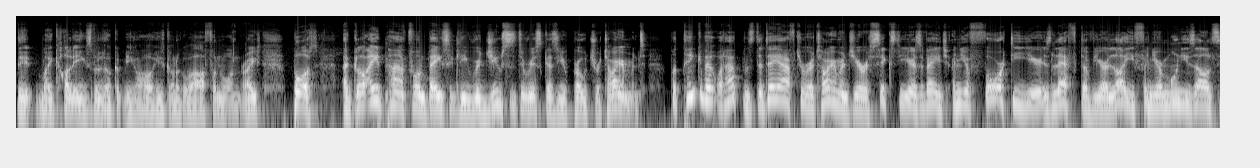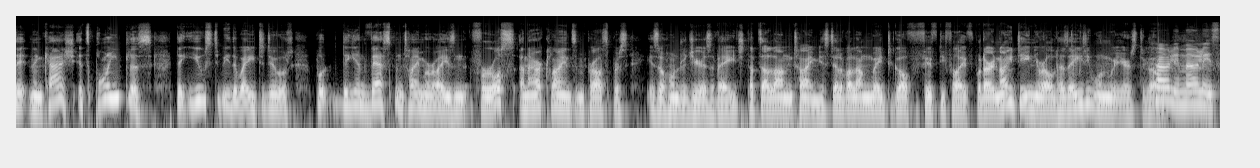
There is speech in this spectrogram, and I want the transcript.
the, my colleagues will look at me and go, "Oh, he's going to go off on one," right? But a glide path fund basically reduces the risk as you approach retirement. But think about what happens the day after retirement. You're 60 years of age and you have 40 years left of your life, and your money's all sitting in cash. It's pointless. That used to be the way to do it. But the investment time horizon for us and our clients in Prosperous is 100 years of age. That's a long time. You still have a long way to go for 55. But our 19 year old has 81 years to go. Holy moly's.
